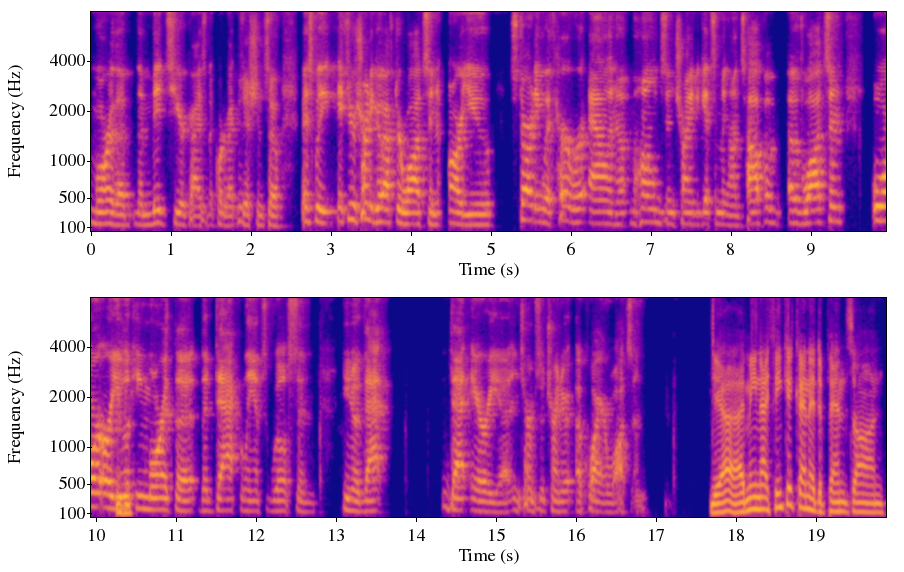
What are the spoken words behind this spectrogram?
more of the the mid tier guys in the quarterback position? So basically, if you're trying to go after Watson, are you starting with Herbert, Allen, Mahomes, and trying to get something on top of, of Watson, or are you mm-hmm. looking more at the the Dak, Lance, Wilson, you know that that area in terms of trying to acquire Watson. Yeah, I mean, I think it kind of depends on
